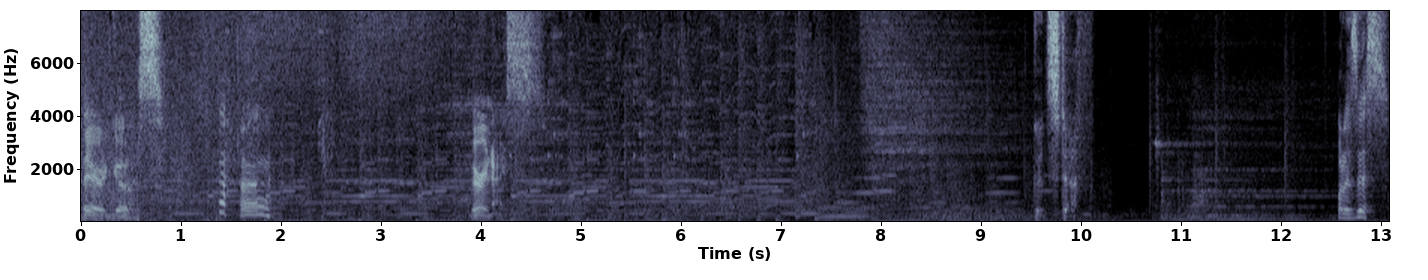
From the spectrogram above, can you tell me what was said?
There it goes. Very nice. Good stuff. What is this?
